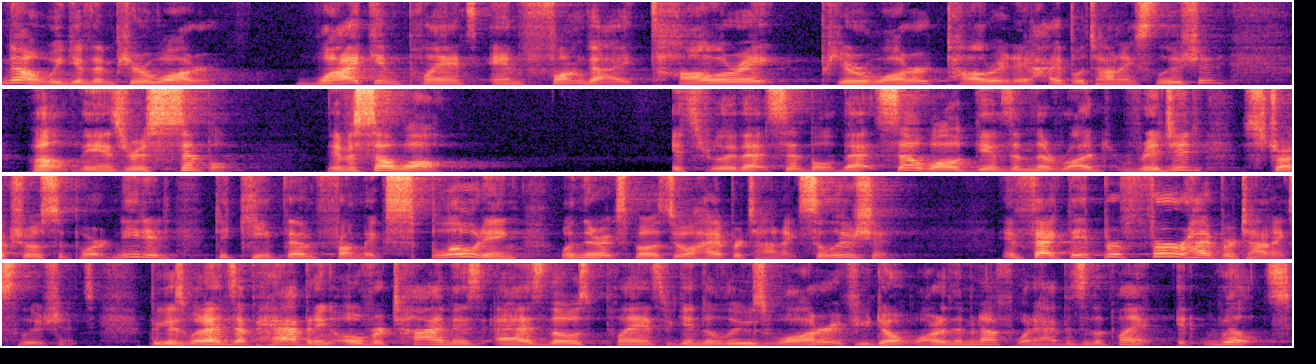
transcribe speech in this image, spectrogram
No, we give them pure water. Why can plants and fungi tolerate pure water tolerate a hypotonic solution? Well, the answer is simple. They have a cell wall. It's really that simple. That cell wall gives them the rigid structural support needed to keep them from exploding when they're exposed to a hypertonic solution. In fact, they prefer hypertonic solutions because what ends up happening over time is as those plants begin to lose water, if you don't water them enough, what happens to the plant? It wilts.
